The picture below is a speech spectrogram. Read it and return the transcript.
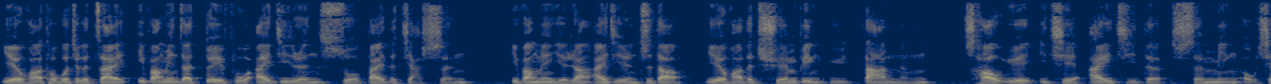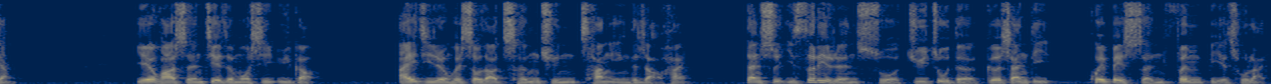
耶和华透过这个灾，一方面在对付埃及人所拜的假神，一方面也让埃及人知道耶和华的权柄与大能超越一切埃及的神明偶像。耶和华神借着摩西预告，埃及人会受到成群苍蝇的扰害。但是以色列人所居住的歌山地会被神分别出来，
